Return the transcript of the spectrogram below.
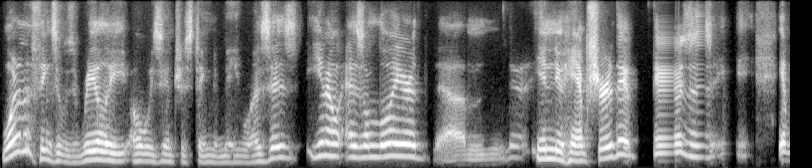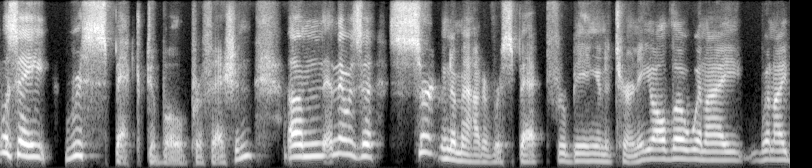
One of the things that was really always interesting to me was, is you know, as a lawyer um, in New Hampshire, there there's a, it was a respectable profession, um, and there was a certain amount of respect for being an attorney. Although when I when I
